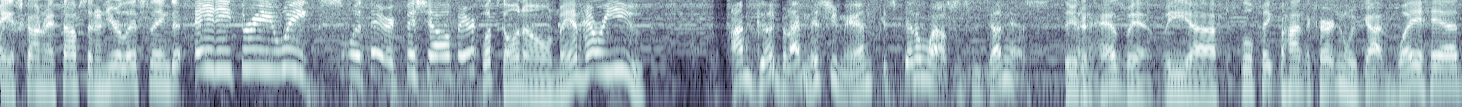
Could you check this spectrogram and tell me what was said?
Hey, it's Conrad Thompson, and you're listening to 83 Weeks with Eric Bischoff. Eric, what's going on, man? How are you? I'm good, but I miss you, man. It's been a while since we've done this. Dude, it has been. We, uh, little peek behind the curtain. We've gotten way ahead.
